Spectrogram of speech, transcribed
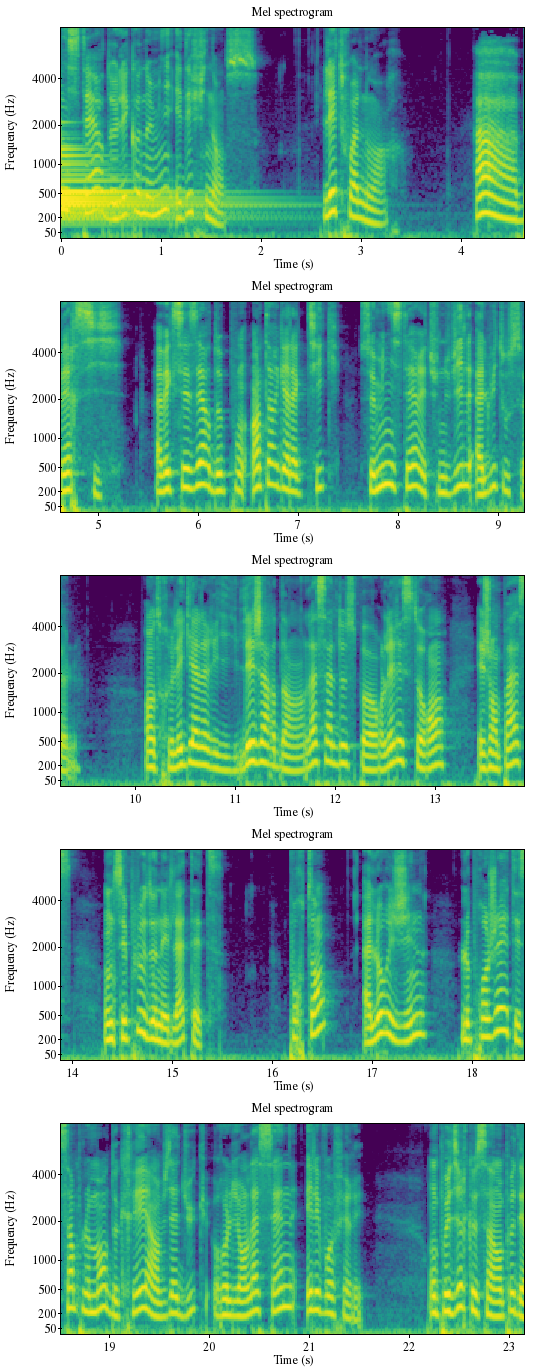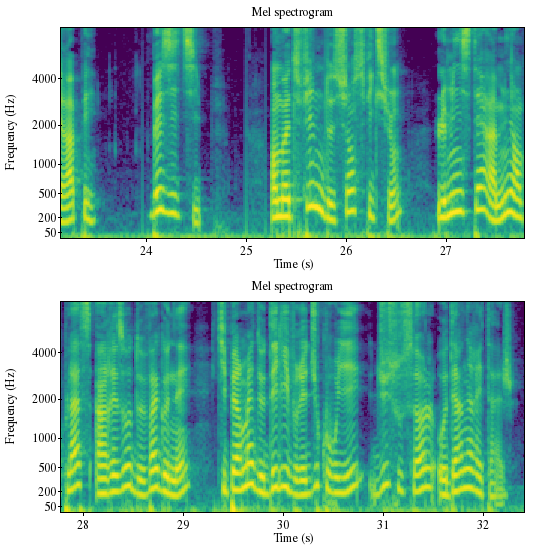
ministère de l'économie et des finances. L'étoile noire. Ah, Bercy. Avec ses airs de pont intergalactique, ce ministère est une ville à lui tout seul. Entre les galeries, les jardins, la salle de sport, les restaurants, et j'en passe, on ne sait plus où donner de la tête. Pourtant, à l'origine, le projet était simplement de créer un viaduc reliant la Seine et les voies ferrées. On peut dire que ça a un peu dérapé. Tip. En mode film de science-fiction, le ministère a mis en place un réseau de wagonnets qui permet de délivrer du courrier du sous-sol au dernier étage.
